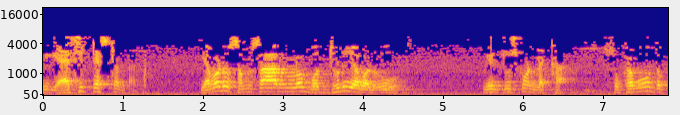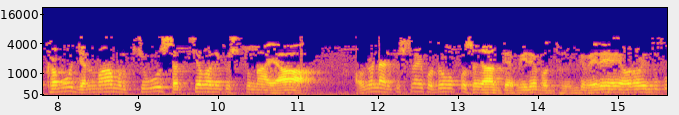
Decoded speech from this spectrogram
మీకు యాసిడ్ టెస్ట్ అంటారు. ఎవడు సంసారంలో బద్ధుడు ఎవడు? మీరు చూసుకోండి లెక్క. సుఖము దుఃఖము జన్మ మృత్యువు సత్యం అనిపిస్తున్నాయా? అవునండి అనిపిస్తున్నాయి. కొద్ది గొప్ప సయా అంతే మీరే బద్ధులు. ఇంకా వేరే ఎవరో ఎందుకు?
